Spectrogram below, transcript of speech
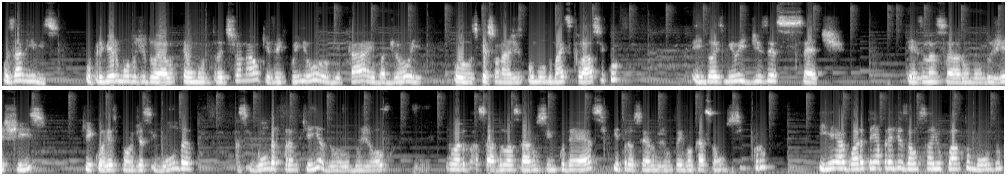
os animes. O primeiro mundo de duelo é o mundo tradicional, que vem com Yugi, Kaiba, Joey, os personagens, o mundo mais clássico. Em 2017, eles lançaram o mundo GX, que corresponde à segunda, à segunda franquia do, do jogo no ano passado lançaram o 5DS e trouxeram junto a invocação Synchro. E agora tem a previsão de sair o quarto mundo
